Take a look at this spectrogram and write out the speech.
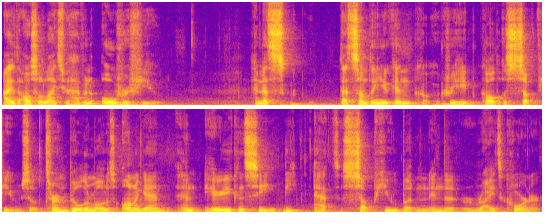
I'd also like to have an overview. And that's that's something you can create called a subview. So turn builder modus on again. And here you can see the add subview button in the right corner.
